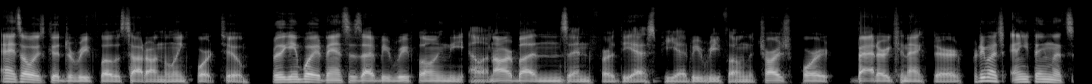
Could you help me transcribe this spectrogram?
And it's always good to reflow the solder on the link port too. For the Game Boy Advances, I'd be reflowing the LNR buttons, and for the SP, I'd be reflowing the charge port, battery connector, pretty much anything that's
